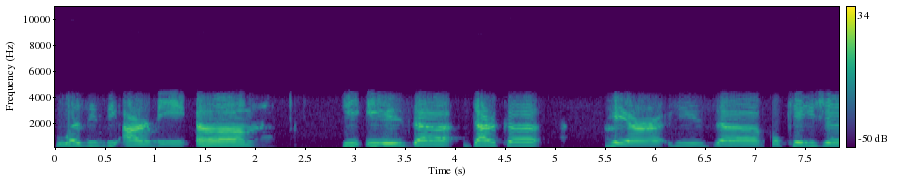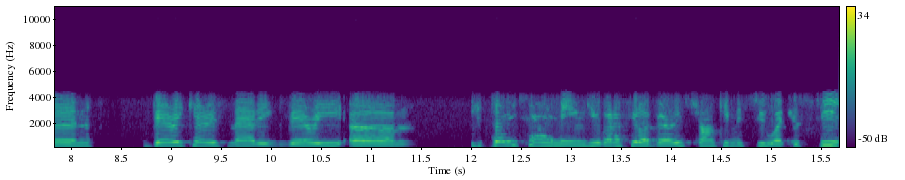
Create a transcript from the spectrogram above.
who was in the army. Um, he is uh, darker hair. He's uh, Caucasian, very charismatic, very um, very charming. You're gonna feel a very strong chemistry when you see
